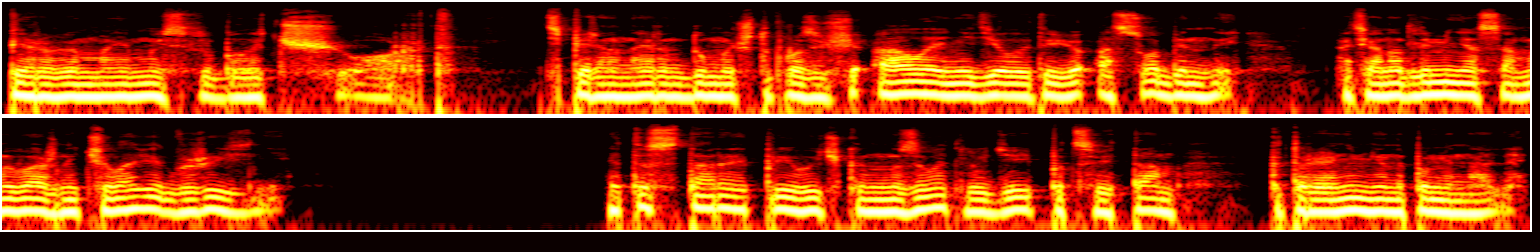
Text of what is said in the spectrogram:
первой моей мыслью было «Черт!». Теперь она, наверное, думает, что прозвище Аллая не делает ее особенной, хотя она для меня самый важный человек в жизни. Это старая привычка называть людей по цветам, которые они мне напоминали.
